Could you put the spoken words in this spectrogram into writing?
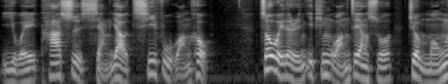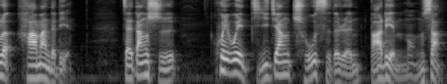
以为他是想要欺负王后。周围的人一听王这样说，就蒙了哈曼的脸。在当时，会为即将处死的人把脸蒙上。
